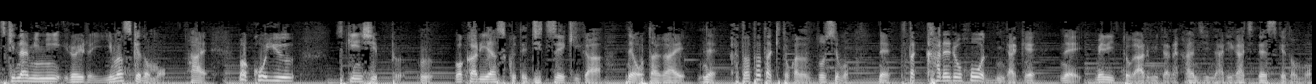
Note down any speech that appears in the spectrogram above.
月並みにいろいろ言いますけども、はい。まあ、こういう、スキンシップ、うん、わかりやすくて実益が、ね、お互い、ね、肩叩きとかだとどうしても、ね、叩かれる方にだけ、ね、メリットがあるみたいな感じになりがちですけども、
